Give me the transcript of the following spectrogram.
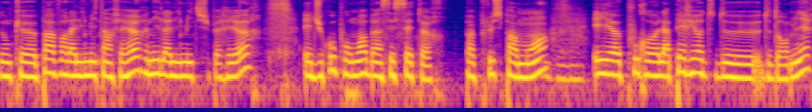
Donc, euh, pas avoir la limite inférieure ni la limite supérieure. Et du coup, pour moi, ben, c'est 7 heures. Pas plus, pas moins. Et euh, pour euh, la période de, de dormir,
